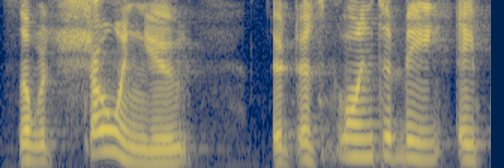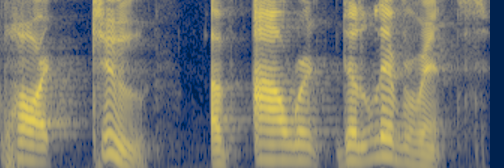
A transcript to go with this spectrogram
So it's showing you that there's going to be a part two of our deliverance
